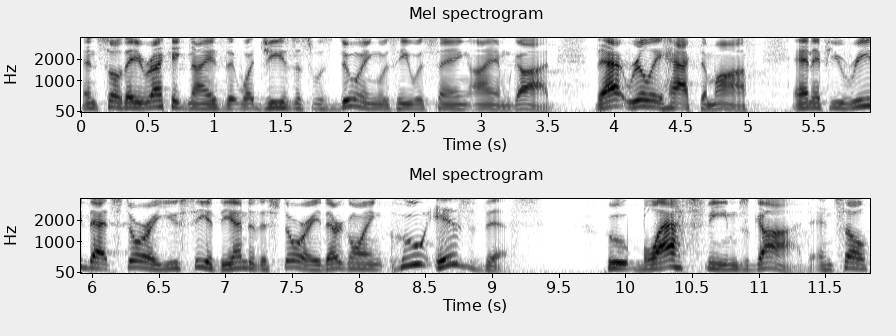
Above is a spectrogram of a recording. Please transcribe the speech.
And so they recognized that what Jesus was doing was he was saying, I am God. That really hacked them off. And if you read that story, you see at the end of the story, they're going, Who is this who blasphemes God? And so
